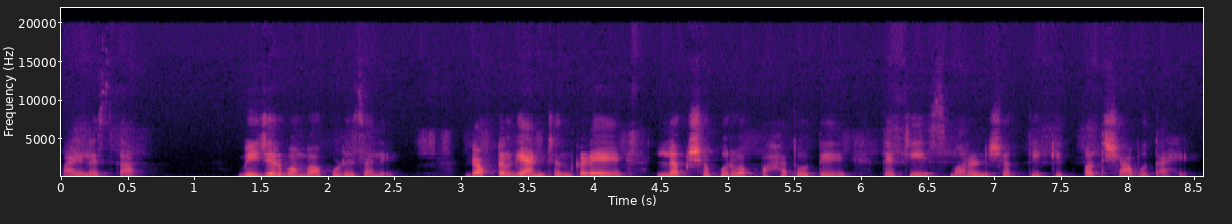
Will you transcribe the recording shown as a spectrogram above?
पाहिलंस का? मेजर बंबा पुढे झाले. डॉक्टर ज्ञानचंदकडे लक्षपूर्वक पाहत होते. त्याची स्मरणशक्ती कितपत शाबूत आहे.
